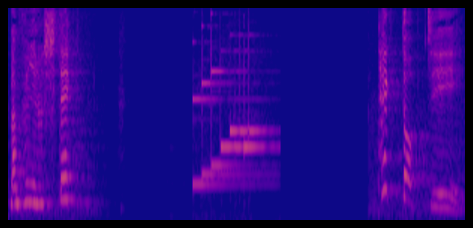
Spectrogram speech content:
남편이랑 시댁. 택도 없지.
